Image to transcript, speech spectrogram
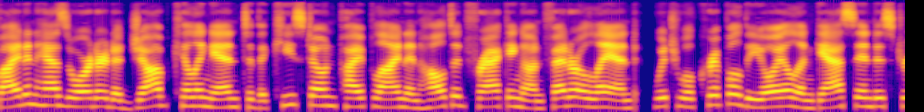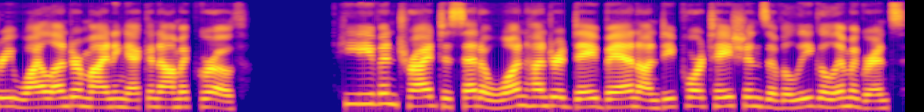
Biden has ordered a job killing end to the Keystone Pipeline and halted fracking on federal land, which will cripple the oil and gas industry while undermining economic growth. He even tried to set a 100 day ban on deportations of illegal immigrants,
